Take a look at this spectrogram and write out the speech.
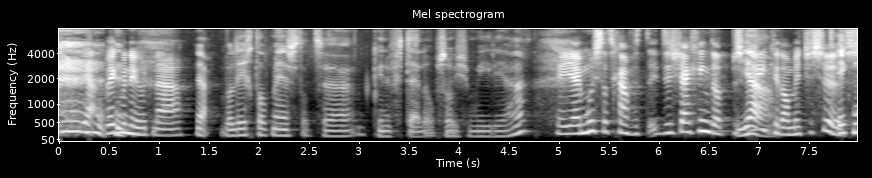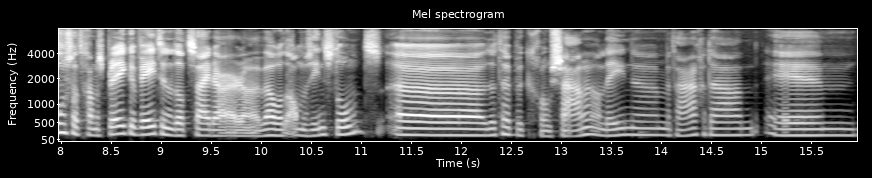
ja, ben ik benieuwd naar. ja, wellicht dat mensen dat eh, kunnen vertellen op social media. Jij moest dat gaan Dus jij ging dat bespreken Ja. dan met je zus? Ik moest dat gaan bespreken, wetende dat zij daar eh, wel wat anders in stond. Eh, dat heb ik gewoon samen, alleen eh, met haar gedaan. En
